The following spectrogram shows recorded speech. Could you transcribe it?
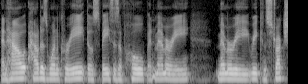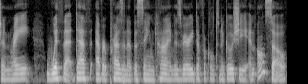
And how, how does one create those spaces of hope and memory, memory reconstruction, right? With that death ever present at the same time is very difficult to negotiate. And also,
